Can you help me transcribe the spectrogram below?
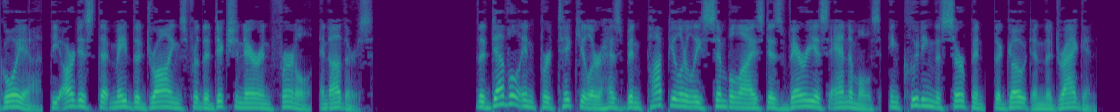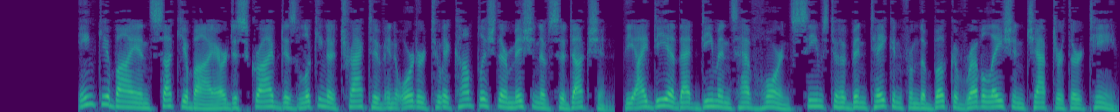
Goya, the artist that made the drawings for the Dictionnaire Infernal, and others. The devil in particular has been popularly symbolized as various animals, including the serpent, the goat and the dragon. Incubi and succubi are described as looking attractive in order to accomplish their mission of seduction. The idea that demons have horns seems to have been taken from the Book of Revelation chapter 13.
